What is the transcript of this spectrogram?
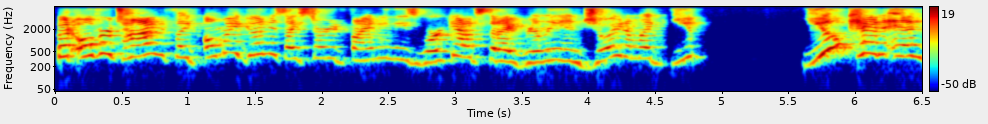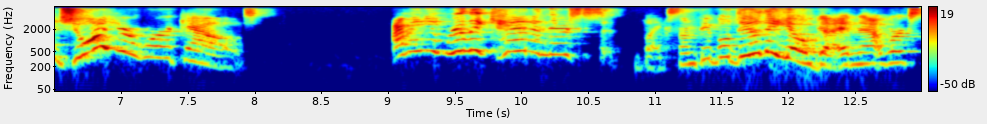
But over time, it's like, oh my goodness, I started finding these workouts that I really enjoyed. I'm like, you you can enjoy your workout. I mean, you really can. And there's like some people do the yoga and that works.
